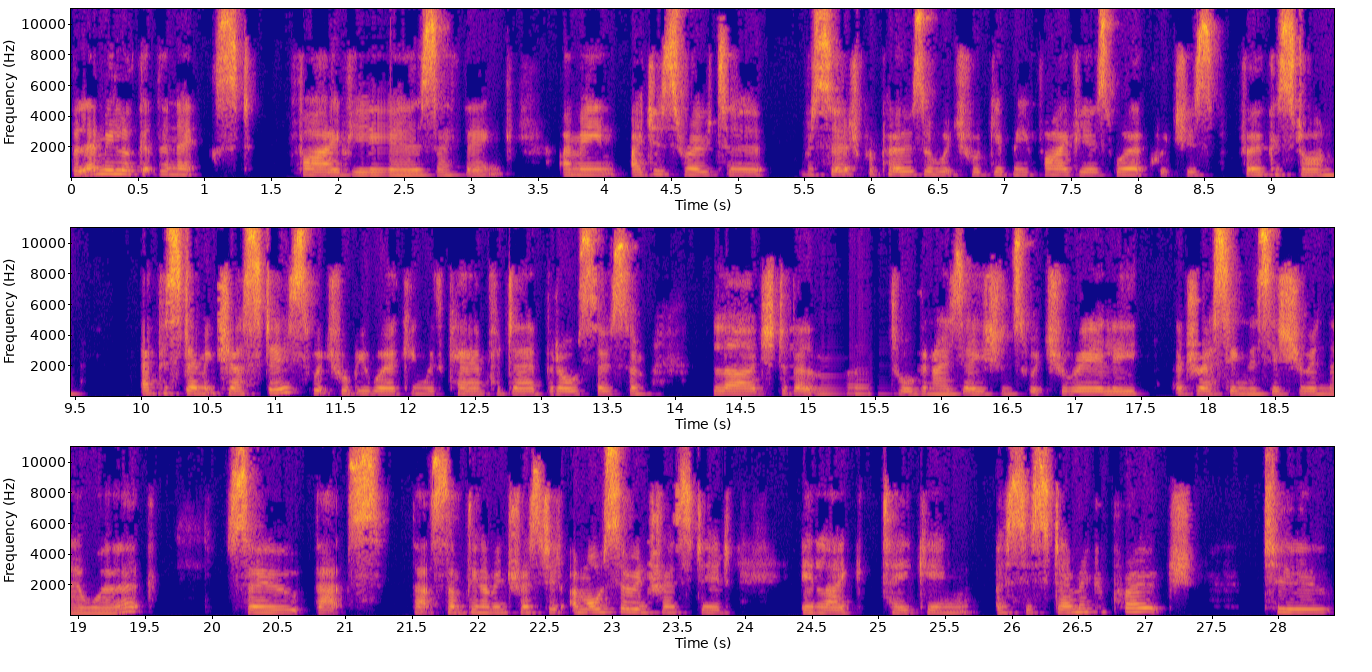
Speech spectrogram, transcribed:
But let me look at the next five years, I think. I mean, I just wrote a research proposal which will give me five years' work, which is focused on epistemic justice, which will be working with KM4Dev, but also some large development organizations which are really addressing this issue in their work. So that's that's something I'm interested. I'm also interested in like taking a systemic approach to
